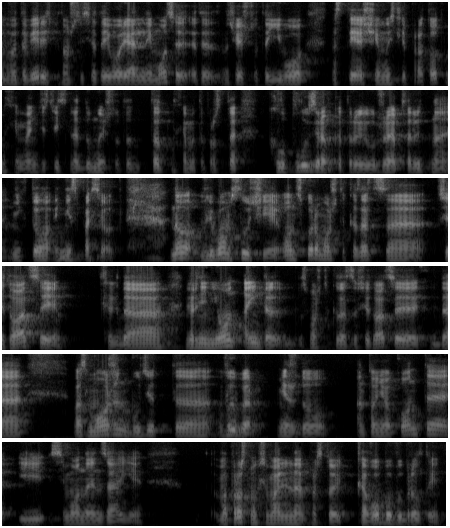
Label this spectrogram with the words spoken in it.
в это верить, потому что если это его реальные эмоции, это означает, что это его настоящие мысли про Тоттенхэм, и он действительно думает, что Тоттенхэм это просто клуб лузеров, который уже абсолютно никто не спасет. Но в любом случае он скоро может оказаться в ситуации, когда, вернее, не он, а Интер сможет оказаться в ситуации, когда возможен будет э, выбор между Антонио Конте и Симоно Инзаги. Вопрос максимально простой. Кого бы выбрал ты?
